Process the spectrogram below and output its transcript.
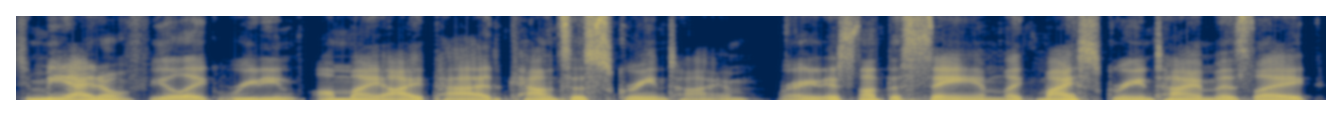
to me, I don't feel like reading on my iPad counts as screen time, right? It's not the same. Like my screen time is like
